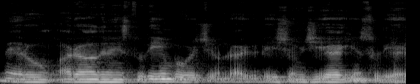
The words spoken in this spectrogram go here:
നേരവും ആരാധനയും സ്തുതിയും പുകഴ്ചയുണ്ടാകട്ടെ ഈശ്വം ചെയ്യായിരിക്കും സ്തുതിയായിരിക്കും.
